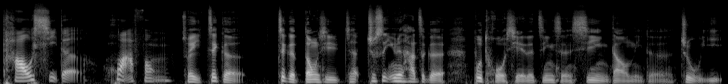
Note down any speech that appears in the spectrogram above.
讨喜的画风，所以这个这个东西，这就是因为他这个不妥协的精神吸引到你的注意，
